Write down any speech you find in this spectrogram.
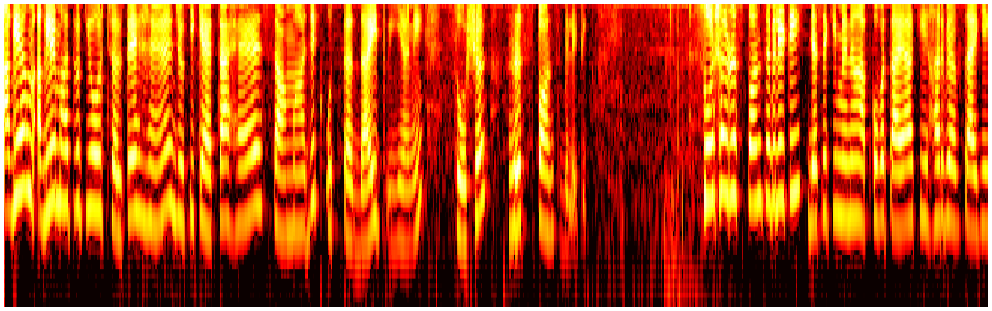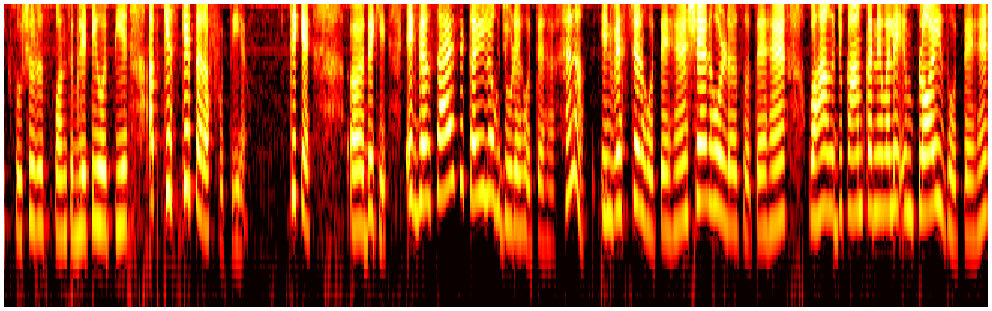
आगे हम अगले महत्व की ओर चलते हैं जो कि कहता है सामाजिक उत्तरदायित्व यानी सोशल रिस्पॉन्सिबिलिटी सोशल रिस्पॉन्सिबिलिटी, जैसे कि मैंने आपको बताया कि हर व्यवसाय की एक सोशल रिस्पॉन्सिबिलिटी होती है। अब किसके तरफ़ होती है? ठीक है देखिए, एक व्यवसाय से कई लोग जुड़े होते हैं, है ना? इन्वेस्टर होते हैं शेयर होल्डर्स होते हैं, वहाँ जो काम करने वाले एम्प्लॉयज़ होते हैं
